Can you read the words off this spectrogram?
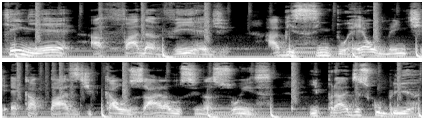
Quem é a fada verde? Absinto realmente é capaz de causar alucinações? E para descobrir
